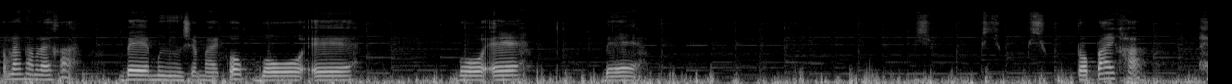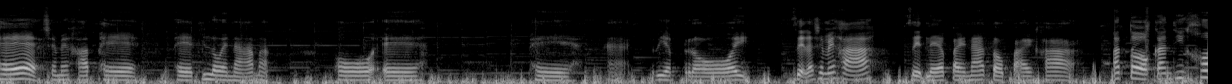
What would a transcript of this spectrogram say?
กำลังทำอะไรคะ แบมือใช่ไหมก็บอแอบอแอแบ ต่อไปค่ะ แพใช่ไหมคะ แพ แพที่ลอยน้ำอะ พอแอ แพ อะ เรียบร้อย เสร็จแล้วใช่ไหมคะ เสร็จแล้วไปหน้าต่อไปค่ะ มาต่อกันที่ข้อ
